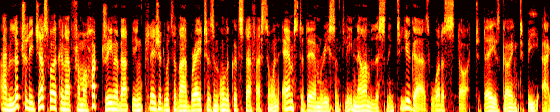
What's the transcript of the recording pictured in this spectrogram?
I've literally just woken up from a hot dream about being pleasured with the vibrators and all the good stuff I saw in Amsterdam recently. Now I'm listening to you guys. What a start. Today is going to be a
